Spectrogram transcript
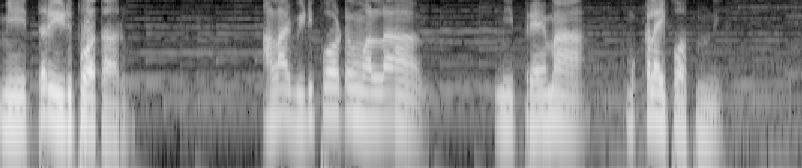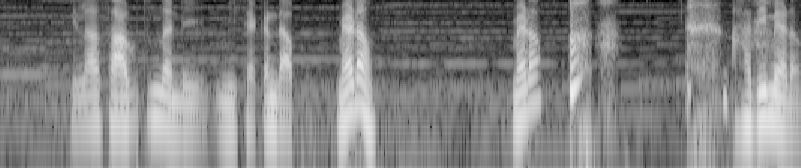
మీ ఇద్దరు విడిపోతారు. అలా విడిపోవటం వల్ల మీ ప్రేమ ముక్కలైపోతుంది. ఇలా సాగుతుందండి మీ సెకండ్ హాఫ్. మేడం! మేడం! అది మేడం.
